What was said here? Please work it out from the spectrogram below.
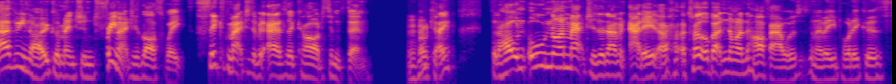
As we know, because I mentioned three matches last week, six matches have been added to the card since then. Mhm. Okay. So the whole all nine matches that I haven't added, a, a total about nine and a half hours it's going to be probably because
